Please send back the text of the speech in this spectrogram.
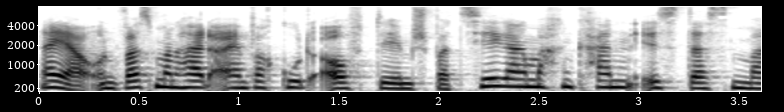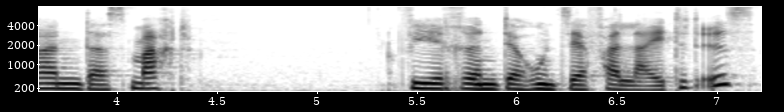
Naja, und was man halt einfach gut auf dem Spaziergang machen kann, ist, dass man das macht, während der Hund sehr verleitet ist.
